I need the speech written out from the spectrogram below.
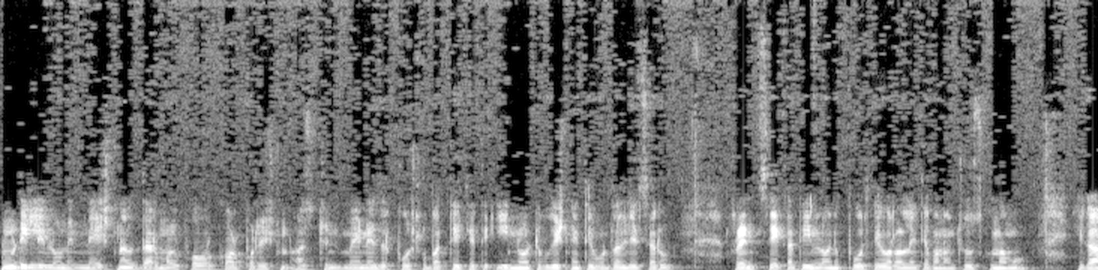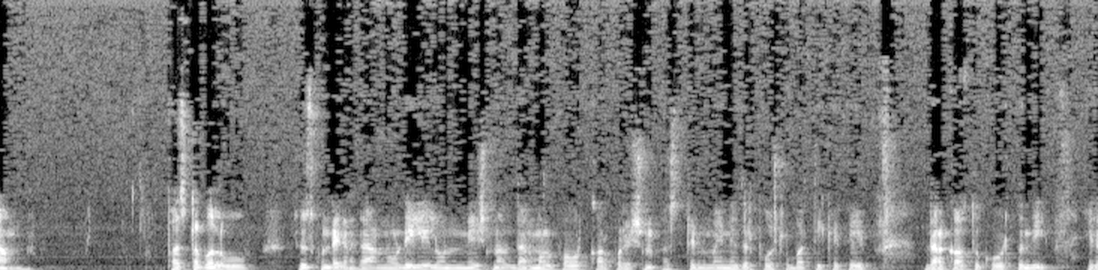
న్యూఢిల్లీలోని national thermal power corporation assistant manager పోస్టుల భర్తీకి అయితే ఈ నోటిఫికేషన్ అయితే విడుదల చేశారు. ఫ్రెండ్స్ ఇక దీనిలోని పూర్తి వివరాలు అయితే మనం చూసుకుందాము. ఇక ఫస్ట్ ఆఫ్ ఆల్ చూసుకుంటే కనుక న్యూఢిల్లీలోని national thermal power corporation assistant manager పోస్టుల భర్తీకి అయితే దరఖాస్తు కోరుతుంది. ఇక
